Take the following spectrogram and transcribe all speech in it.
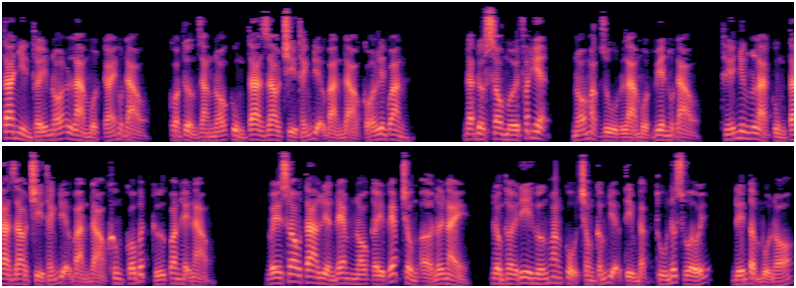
ta nhìn thấy nó là một cái hột đảo, còn tưởng rằng nó cùng ta giao chỉ thánh địa bản đảo có liên quan. Đạt được sau mới phát hiện, nó mặc dù là một viên hột đảo, thế nhưng là cùng ta giao chỉ thánh địa bản đảo không có bất cứ quan hệ nào về sau ta liền đem nó cấy ghép trồng ở nơi này, đồng thời đi hướng hoang cổ trong cấm địa tìm đặc thù nước suối, đến tẩm bổ nó.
